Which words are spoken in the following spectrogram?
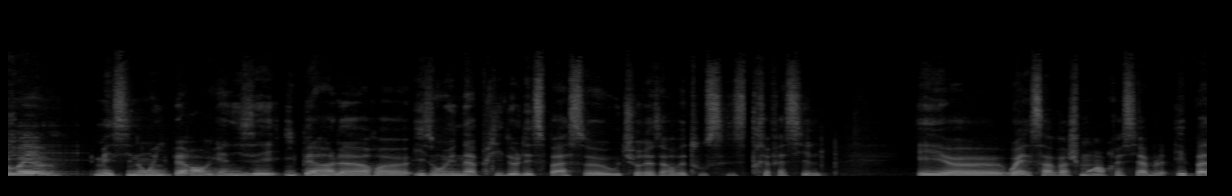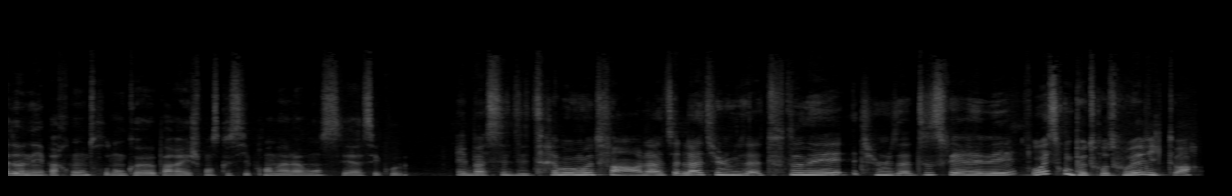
Incroyable. Mais sinon, hyper organisé, hyper à l'heure. Ils ont une appli de l'espace où tu réserves tout. C'est très facile. Et euh, ouais, ça, vachement appréciable. Et pas donné, par contre. Donc, euh, pareil, je pense que s'y prendre à l'avance, c'est assez cool. Et bah, c'est des très beaux mots de fin. hein. Là, tu- là, tu nous as tout donné, tu nous as tous fait rêver. Où est-ce qu'on peut te retrouver, Victoire?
